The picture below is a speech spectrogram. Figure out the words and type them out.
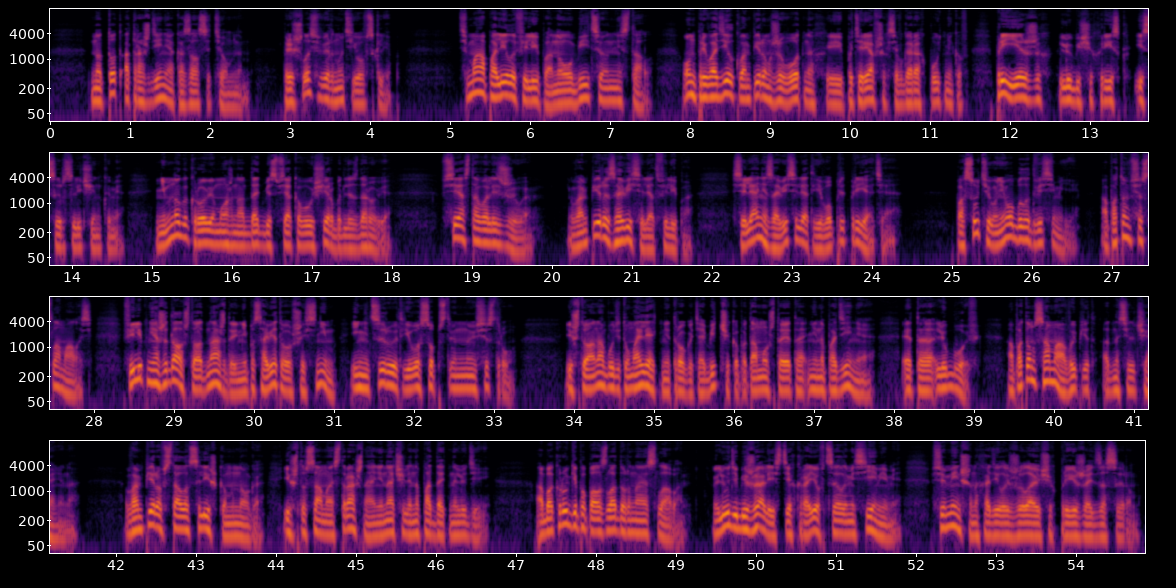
но тот от рождения оказался темным. Пришлось вернуть его в склеп. Тьма опалила Филиппа, но убийцей он не стал. Он приводил к вампирам животных и потерявшихся в горах путников, приезжих, любящих риск и сыр с личинками. Немного крови можно отдать без всякого ущерба для здоровья. Все оставались живы. Вампиры зависели от Филиппа. Селяне зависели от его предприятия. По сути, у него было две семьи. А потом все сломалось. Филипп не ожидал, что однажды, не посоветовавшись с ним, инициирует его собственную сестру. И что она будет умолять не трогать обидчика, потому что это не нападение, это любовь, а потом сама выпьет односельчанина. Вампиров стало слишком много, и, что самое страшное, они начали нападать на людей. Об округе поползла дурная слава. Люди бежали из тех краев целыми семьями, все меньше находилось желающих приезжать за сыром.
